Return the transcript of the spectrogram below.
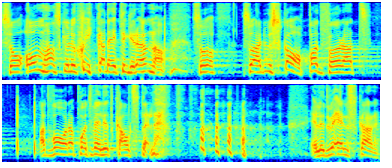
Så om han skulle skicka dig till Grönland så, så är du skapad för att, att vara på ett väldigt kallt ställe. Eller du älskar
